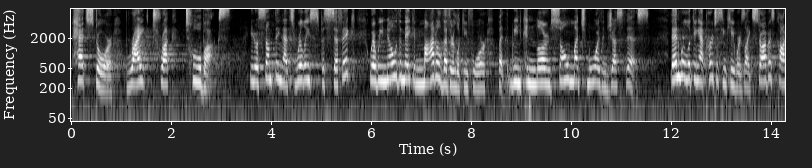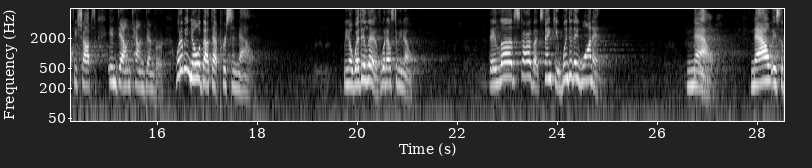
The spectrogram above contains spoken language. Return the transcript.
pet store, bright truck toolbox. You know, something that's really specific where we know the make and model that they're looking for, but we can learn so much more than just this. Then we're looking at purchasing keywords like Starbucks coffee shops in downtown Denver. What do we know about that person now? We know where they live. What else do we know? They love Starbucks. Thank you. When do they want it? Now. Now is the,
